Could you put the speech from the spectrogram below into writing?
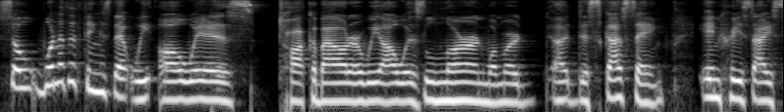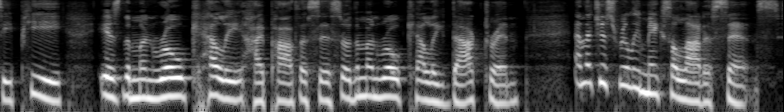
So, one of the things that we always talk about or we always learn when we're uh, discussing increased ICP is the Monro Kellie hypothesis or the Monro Kellie doctrine. And it just really makes a lot of sense.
